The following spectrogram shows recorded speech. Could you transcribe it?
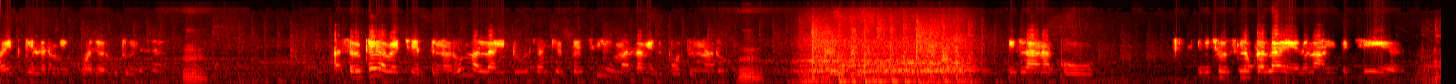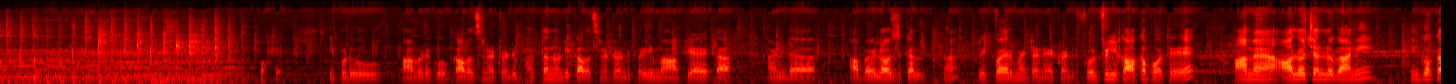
బయటకు వెళ్ళడం ఎక్కువ జరుగుతుంది సార్ ఉమ్, అసలుకే అవాయిడ్ చేస్తున్నారు మళ్ళీ ఈ టూర్స్ అని చెప్పేసి మళ్ళీ వెళ్ళిపోతున్నారు. ఇట్లా నాకు ఇవి చూసినప్పుడల్లా ఏదోలా అనిపించి ఓకే. ఇప్పుడు ఆవిడకు కావలసినటువంటి భర్త నుండి కావలసినటువంటి ప్రేమ ఆప్యాయత అండ్ ఆ బయోలాజికల్ రిక్వైర్మెంట్ అనేటువంటిది ఫుల్ఫిల్ కాకపోతే ఆమె ఆలోచనలు కానీ ఇంకొక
